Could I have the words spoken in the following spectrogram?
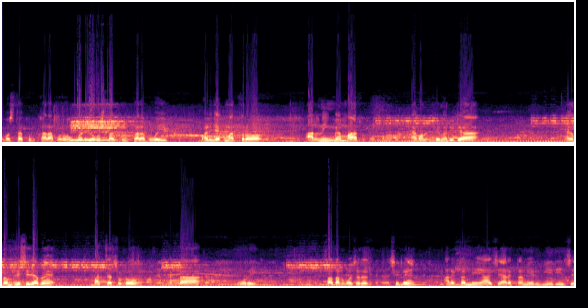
অবস্থা খুব খারাপ ওরও বাড়ির অবস্থা খুব খারাপ, ওই বাড়ির একমাত্র আর্নিং মেম্বার এখন ফ্যামিলিটা একদম ভেসে যাবে, বাচ্চা ছোট, একটা ওর এই সাত আট বছরের ছেলে আর একটা মেয়ে আছে আর একটা মেয়ের বিয়ে দিয়েছে,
